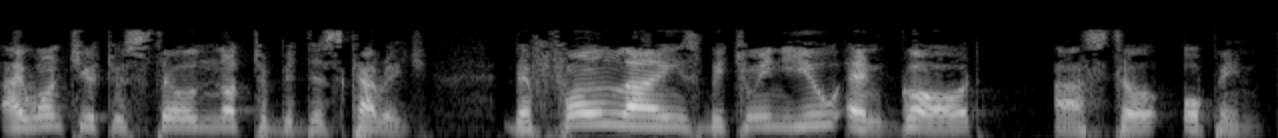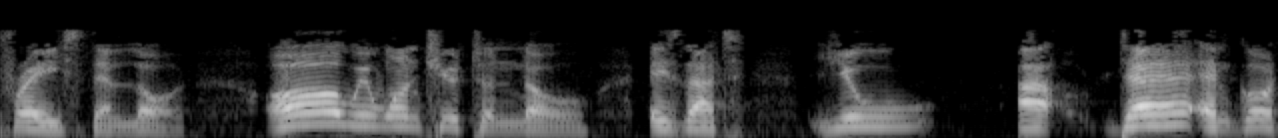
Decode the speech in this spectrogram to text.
I want you to still not to be discouraged. The phone lines between you and God are still open. Praise the Lord. All we want you to know is that you are there and God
